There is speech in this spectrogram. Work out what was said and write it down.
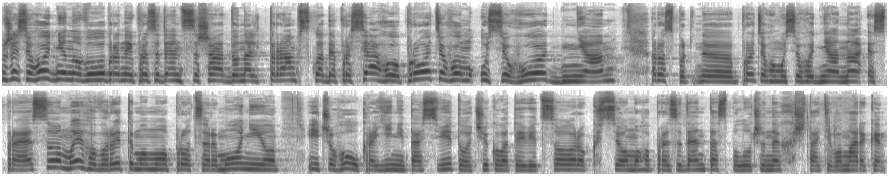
Вже сьогодні новообраний президент США Дональд Трамп складе присягу протягом усього дня. Розпо... е, Протягом усього дня на еспресо ми говоритимемо про церемонію і чого Україні та світу очікувати від 47-го президента Сполучених Штатів Америки.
